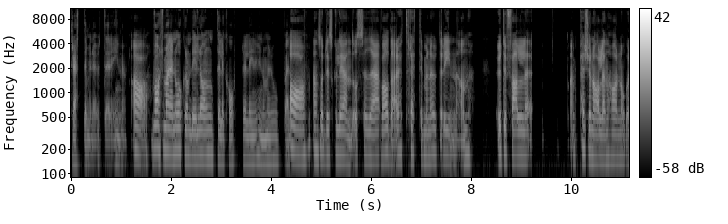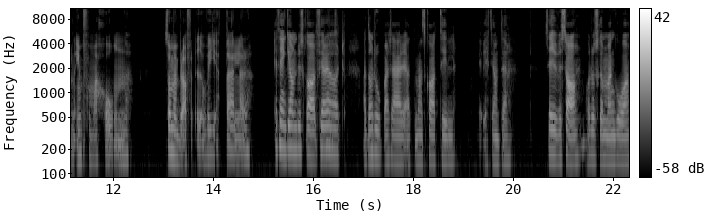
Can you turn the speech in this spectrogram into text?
30 minuter innan. Ja, Vart man än åker, om det är långt eller kort eller inom Europa. ja alltså det skulle jag ändå säga. Var där 30 minuter innan. Utifall personalen har någon information som är bra för dig att veta. Eller... Jag tänker om du ska, för jag har hört att de ropar så här att man ska till, jag vet jag inte, säg USA och då ska man gå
